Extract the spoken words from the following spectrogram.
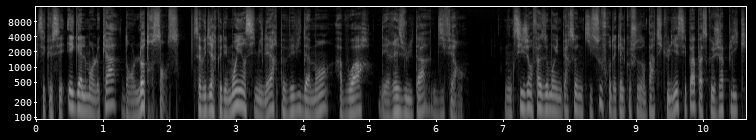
c'est que c'est également le cas dans l'autre sens. Ça veut dire que des moyens similaires peuvent évidemment avoir des résultats différents. Donc si j'ai en face de moi une personne qui souffre de quelque chose en particulier, c'est pas parce que j'applique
